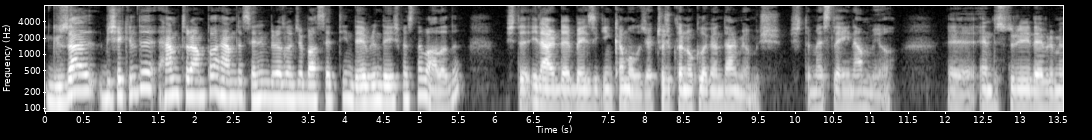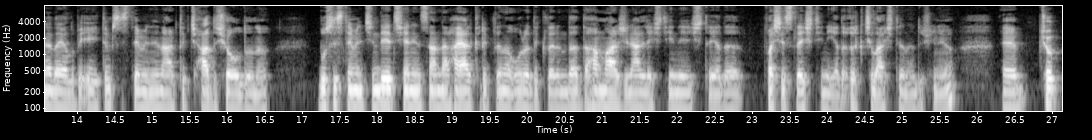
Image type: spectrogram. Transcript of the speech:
güzel bir şekilde hem Trump'a hem de senin biraz önce bahsettiğin devrin değişmesine bağladı. İşte ileride basic income olacak. Çocuklarını okula göndermiyormuş. İşte mesleğe inanmıyor. Ee, endüstri devrimine dayalı bir eğitim sisteminin artık çağ dışı olduğunu, bu sistemin içinde yetişen insanlar hayal kırıklığına uğradıklarında daha marjinalleştiğini işte ya da faşistleştiğini ya da ırkçılaştığını düşünüyor. Ee, çok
